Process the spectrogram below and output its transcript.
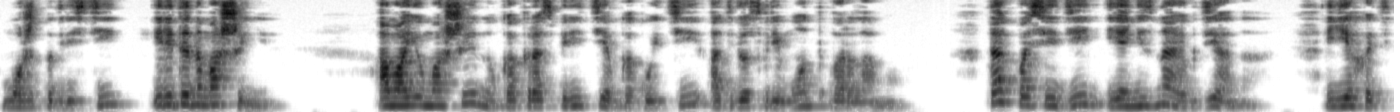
Может, подвести? Или ты на машине? А мою машину как раз перед тем, как уйти, отвез в ремонт Варламов. Так по сей день я не знаю, где она. Ехать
